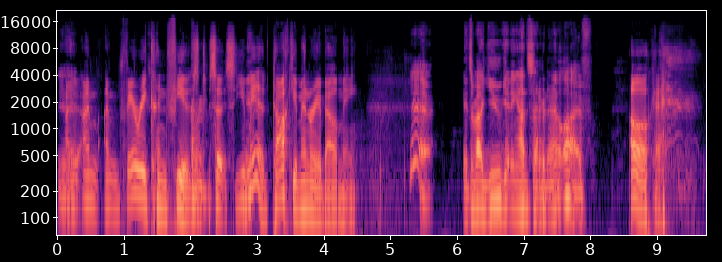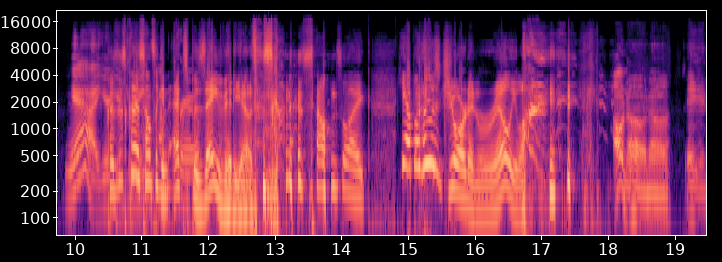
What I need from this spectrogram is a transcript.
Yeah. I, I'm I'm very confused so so you Yeah. made a documentary about me yeah. It's about you getting on Saturday Night Live. oh okay Yeah. Because this kind of sounds like an come true. expose video. This kind of sounds like, yeah, but who's Jordan really like? Oh no, no. It,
